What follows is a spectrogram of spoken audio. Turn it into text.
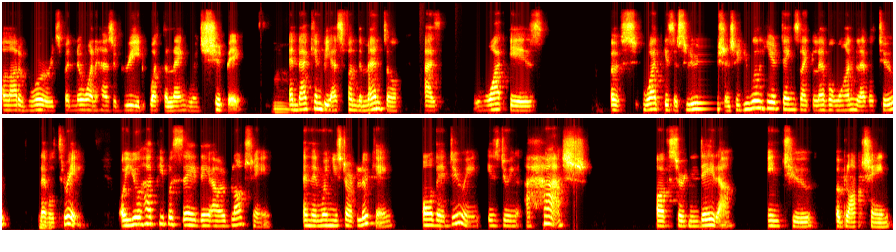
a lot of words, but no one has agreed what the language should be. Mm. And that can be as fundamental as what is a, what is a solution. So you will hear things like level one, level two, mm. level three, or you'll have people say they are a blockchain. And then when you start looking, all they're doing is doing a hash of certain data into a blockchain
